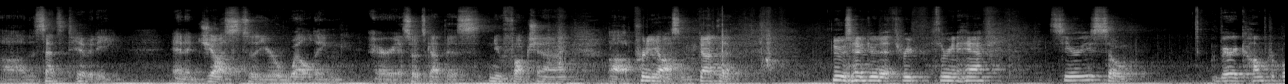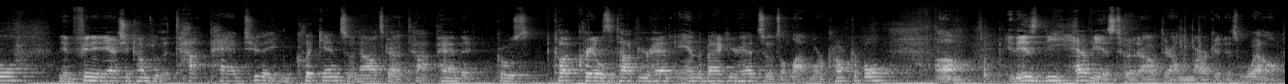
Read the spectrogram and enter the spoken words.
uh, the sensitivity and adjusts to your welding area. So it's got this new function on it. Uh, pretty awesome. Got the newest headgear at three three and a half series, so very comfortable. The Infinity actually comes with a top pad too that you can click in. So now it's got a top pad that goes, cut, cradles the top of your head and the back of your head. So it's a lot more comfortable. Um, it is the heaviest hood out there on the market as well.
